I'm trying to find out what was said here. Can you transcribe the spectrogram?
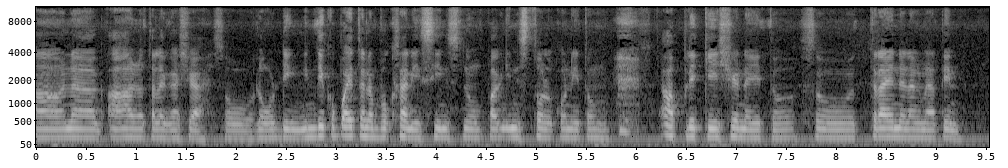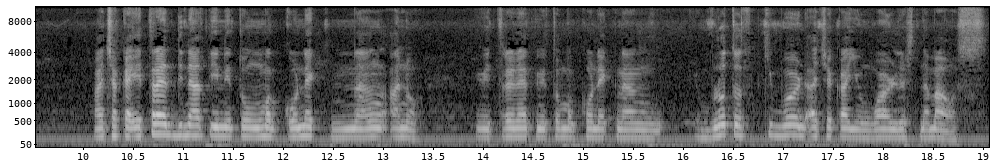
uh, nag aano uh, talaga siya. So loading, hindi ko pa ito nabuksan eh since nung pag-install ko nitong application na ito. So try na lang natin. At saka i-try din natin itong mag-connect ng ano, i-try natin itong mag-connect ng Bluetooth keyboard at saka yung wireless na mouse.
